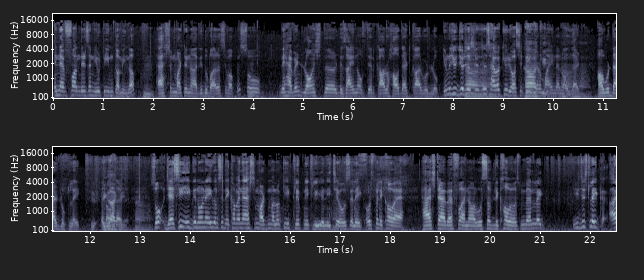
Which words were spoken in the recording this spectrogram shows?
in F1 there's a new team coming up Hmm. Aston Martin आ रही है दोबारा से वापस so they haven't launched the design of their car or how that car would look you know you, you just you just have a curiosity हाँ, in your mind and all हाँ, that हाँ. how would that look like Exactly. हाँ, हाँ. so जैसे ही एक दिन उन्होंने एकदम से देखा मैंने एस्टन मार्टिन वालों की एक क्लिप निकली हुई है नीचे हाँ. उसे लाइक और उसमें लिखा हुआ है हैश टैग एफ़ वन और वो सब लिखा हुआ है उसमें मैंने like you just like I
